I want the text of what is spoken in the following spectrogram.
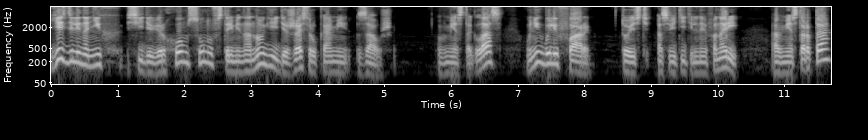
Ездили на них, сидя верхом, сунув стремена ноги и держась руками за уши. Вместо глаз у них были фары, то есть осветительные фонари, а вместо рта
